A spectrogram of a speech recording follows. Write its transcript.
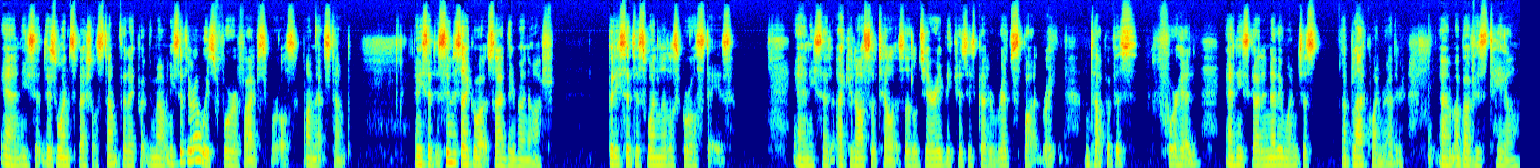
And he said, There's one special stump that I put them out. And he said, There are always four or five squirrels on that stump. And he said, As soon as I go outside, they run off. But he said, This one little squirrel stays. And he said, I can also tell it's little Jerry because he's got a red spot right on top of his forehead. And he's got another one, just a black one rather, um, above his tail.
